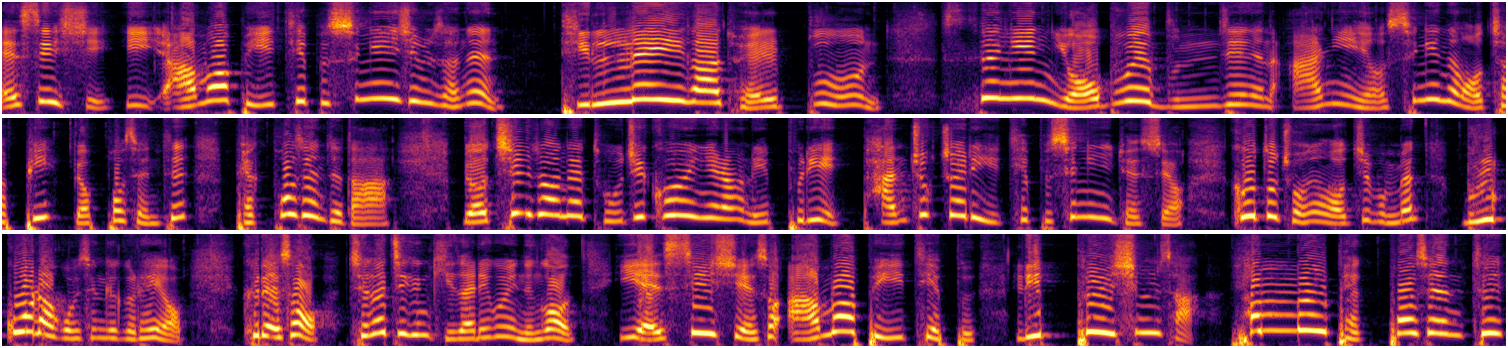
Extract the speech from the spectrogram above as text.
SEC 이 암호화폐 ETF 승인 심사는 딜레이가 될 뿐 승인 여부의 문제는 아니에요. 승인은 어차피 몇 퍼센트? 100%다. 며칠 전에 도지코인이랑 리플이 반쪽짜리 ETF 승인이 됐어요. 그것도 저는 어찌 보면 물꼬라고 생각을 해요. 그래서 제가 지금 기다리고 있는 건 이 SEC에서 암호화폐 ETF 리플 심사, 현물 100%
